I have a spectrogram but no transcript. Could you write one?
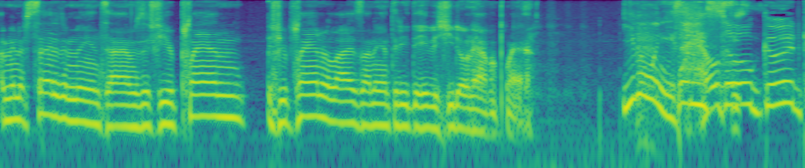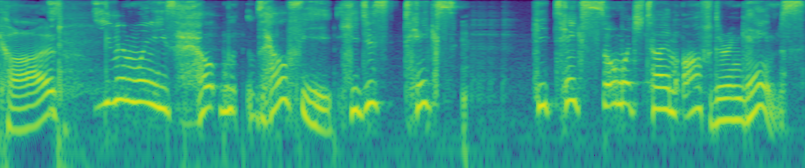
I mean, I've said it a million times. If your plan, if your plan relies on Anthony Davis, you don't have a plan. Even when he's But healthy, he's so good, cause even when he's hel- healthy, he just takes he takes so much time off during games.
